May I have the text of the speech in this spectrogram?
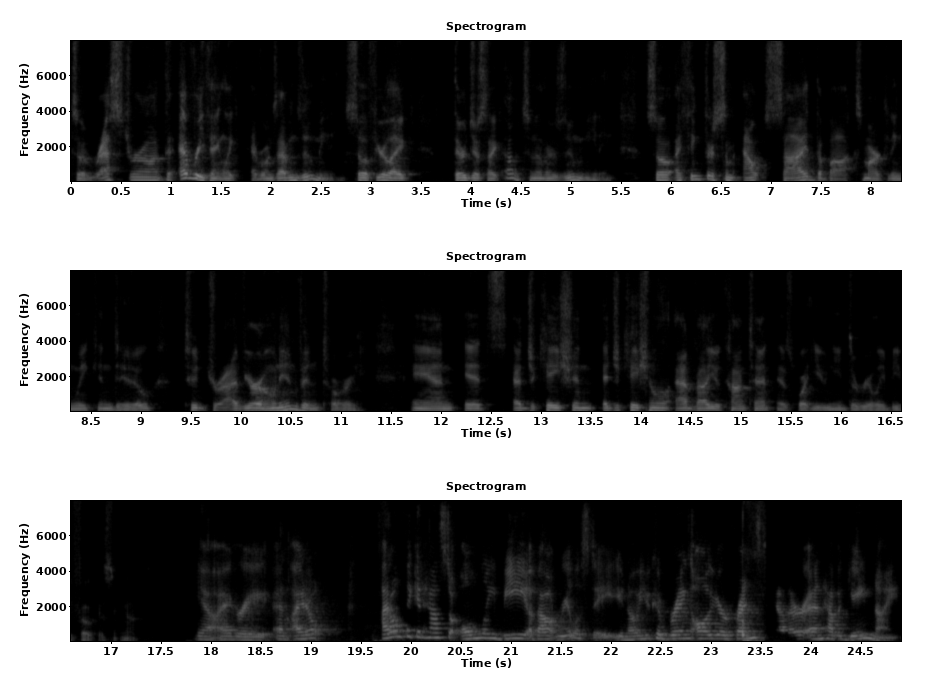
to restaurant to everything. Like everyone's having Zoom meetings. So if you're like, they're just like, oh, it's another Zoom meeting. So I think there's some outside the box marketing we can do to drive your own inventory and it's education educational add value content is what you need to really be focusing on Yeah, I agree. And I don't I don't think it has to only be about real estate. You know, you could bring all your friends together and have a game night.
